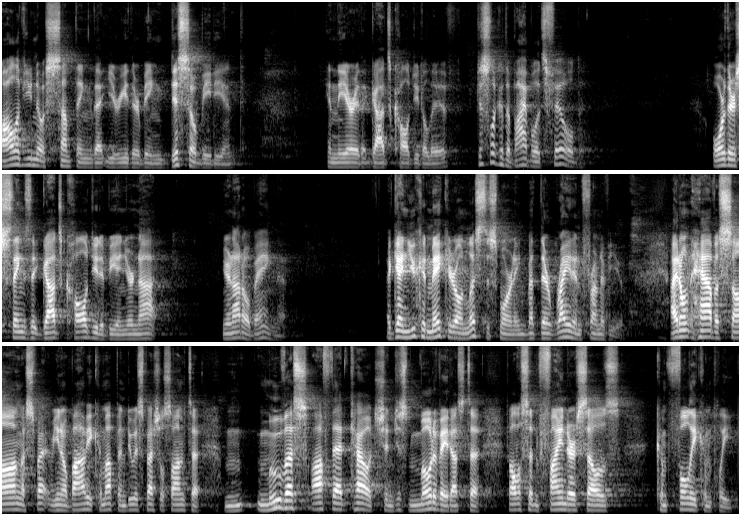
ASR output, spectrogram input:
all of you know something that you're either being disobedient in the area that God's called you to live. Just look at the Bible, it's filled. Or there's things that God's called you to be and you're not you're not obeying that. Again, you can make your own list this morning, but they're right in front of you. I don't have a song, a spe- you know, Bobby come up and do a special song to m- move us off that couch and just motivate us to, to all of a sudden find ourselves com- fully complete.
